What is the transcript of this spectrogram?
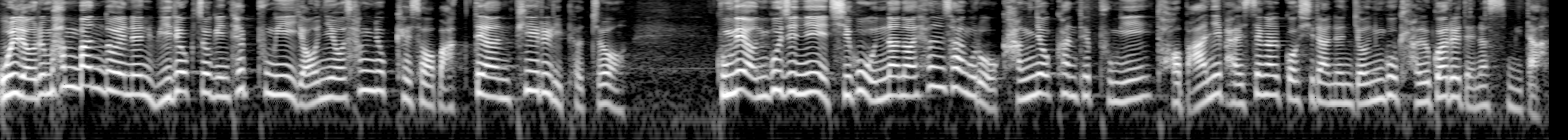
올 여름 한반도에는 위력적인 태풍이 연이어 상륙해서 막대한 피해를 입혔죠. 국내 연구진이 지구온난화 현상으로 강력한 태풍이 더 많이 발생할 것이라는 연구 결과를 내놨습니다.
